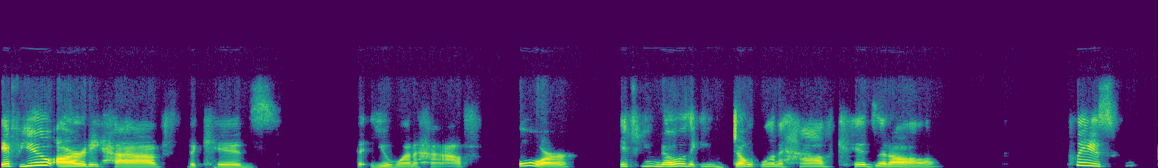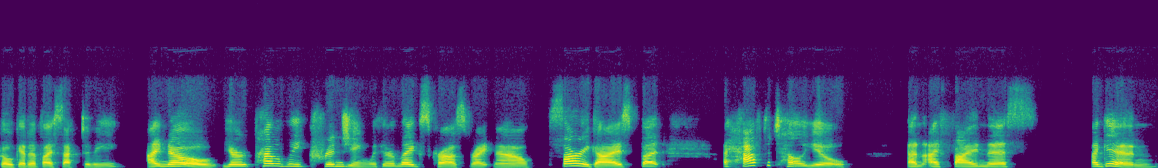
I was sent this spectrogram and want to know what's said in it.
If you already have the kids that you want to have, or if you know that you don't want to have kids at all, please go get a vasectomy I know you're probably cringing with your legs crossed right now. Sorry, guys, but I have to tell you, and I find this again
